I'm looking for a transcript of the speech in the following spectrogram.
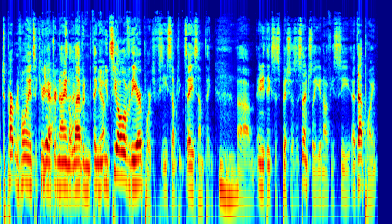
Department of Homeland Security Yeah, after 9-11 thing. Yep. You'd see all over the airports. If you see something, say something. Um, anything suspicious. Essentially, you know, if you see at that point,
